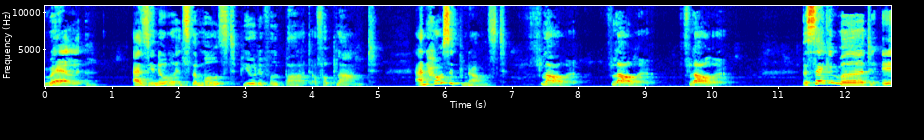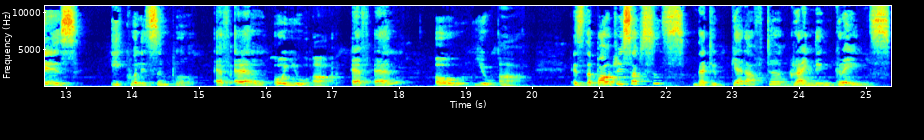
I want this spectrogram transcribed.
Well, as you know, it's the most beautiful part of a plant. And how's it pronounced? Flower, flower, flower. The second word is equally simple. F-L-O-U-R. F-L-O-U-R. It's the powdery substance that you get after grinding grains.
